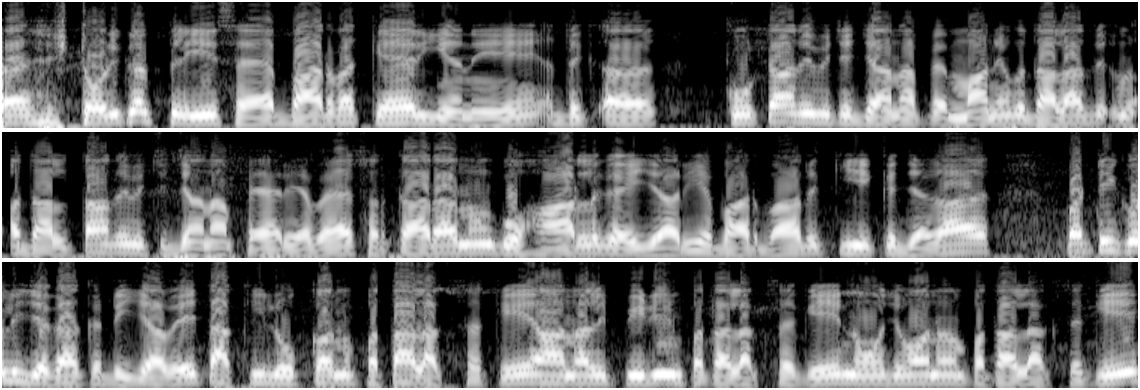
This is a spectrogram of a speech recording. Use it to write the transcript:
ਹਿਸਟੋਰੀਕਲ ਪਲੇਸ ਹੈ। ਬਾਰ-ਬਾਰ ਕਹਿ ਰਹੀਆਂ ਨੇ ਅਧਿਕ- ਅ, ਦੇ ਵਿੱਚ ਜਾਣਾ ਪੈ ਮਾਨਯੋਗ ਅਦਾਲਤ ਅਦਾਲਤਾਂ ਦੇ ਵਿੱਚ ਜਾਣਾ ਪੈ ਰਿਹਾ ਹੈ। ਸਰਕਾਰਾਂ ਨੂੰ ਗੁਹਾਰ ਲਗਾਈ ਜਾ ਰਹੀ ਹੈ ਬਾਰ-ਬਾਰ ਕਿ ਇੱਕ ਜਗ੍ਹਾ ਪਾਰਟਿਕੂਲਰ ਜਗ੍ਹਾ ਕੱਢੀ ਜਾਵੇ ਤਾਂ ਕਿ ਲੋਕਾਂ ਨੂੰ ਪਤਾ ਲੱਗ ਸਕੇ, ਆਉਣ ਵਾਲੀ ਪੀੜ੍ਹੀ ਨੂੰ ਪਤਾ ਲੱਗ ਸਕੇ, ਨੌਜਵਾਨਾਂ ਨੂੰ ਪਤਾ ਲੱਗ ਸਕੇ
